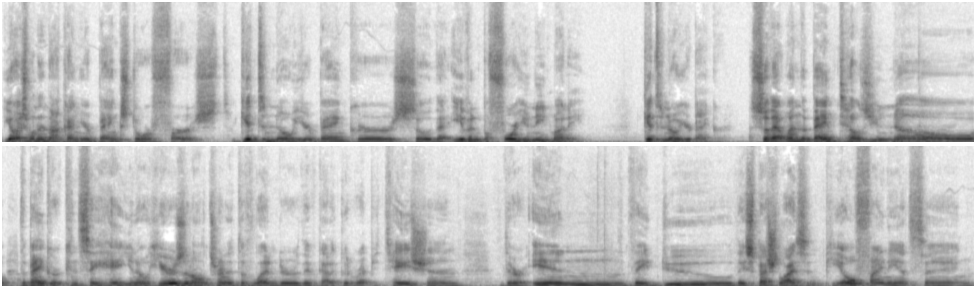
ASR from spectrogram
you always want to knock on your bank's door first. Get to know your banker so that even before you need money, get to know your banker. So that when the bank tells you no, the banker can say, hey, you know, here's an alternative lender. They've got a good reputation. They're in, they do, they specialize in PO financing,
